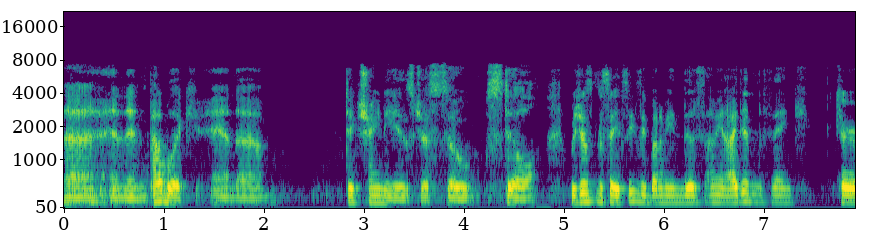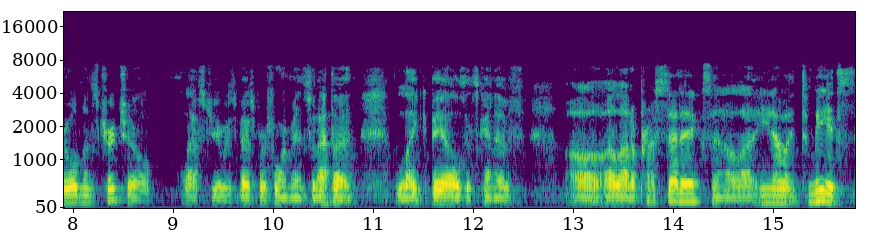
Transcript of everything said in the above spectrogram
uh, and in public, and um, Dick Cheney is just so still. Which isn't to say it's easy, but I mean, this. I mean, I didn't think Gary Oldman's Churchill last year was best performance, and I thought, like Bale's, it's kind of uh, a lot of prosthetics and a lot. You know, to me, it's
